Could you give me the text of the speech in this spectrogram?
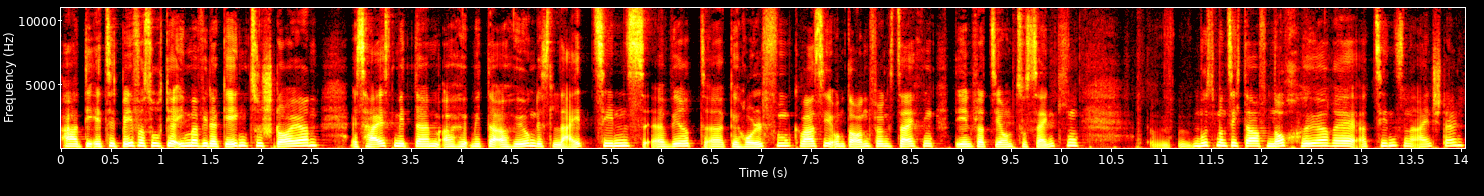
Äh, die EZB versucht ja immer wieder gegenzusteuern. Es heißt, mit, dem, mit der Erhöhung des Leitzins äh, wird geholfen, quasi unter Anführungszeichen, die Inflation zu senken. Muss man sich da auf noch höhere Zinsen einstellen?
